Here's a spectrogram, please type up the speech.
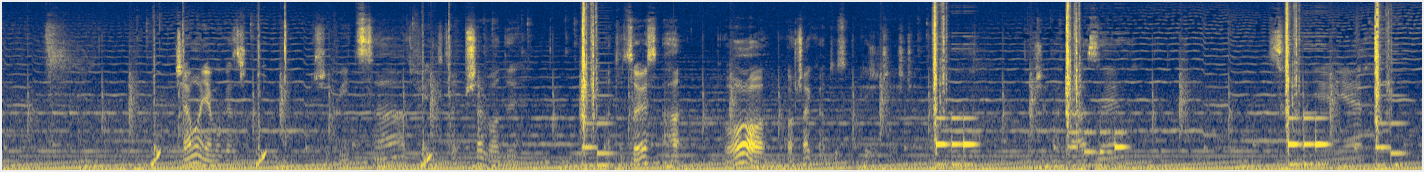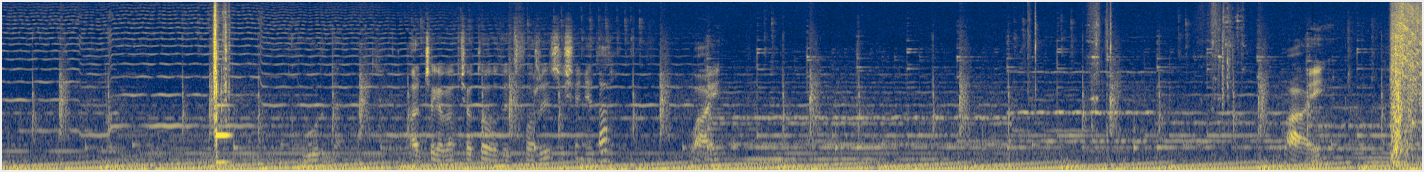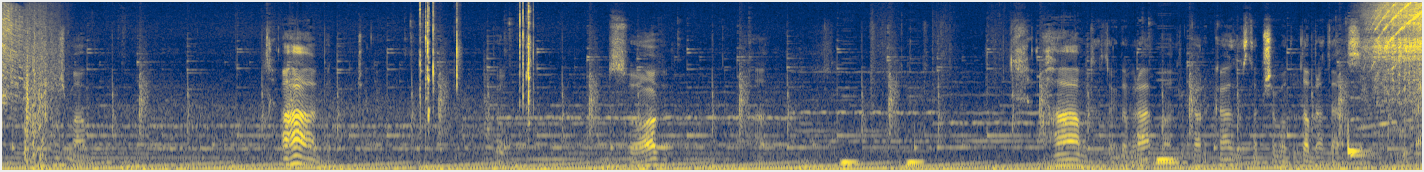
Czemu nie mogę zrobić? Żywica, filtry, przewody. A to co jest? Aha. O, poczekaj, tu są jakieś rzeczy jeszcze. Używa gazy. Schronienie. Kurde. Ale czekaj, bym chciał to wytworzyć, się nie da? Why? Why? Już mam. Aha, bo czekaj. Tu. Aha, bo to tak, dobra. Drukarka, zestaw przewodu. Dobra, teraz. Tutaj.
